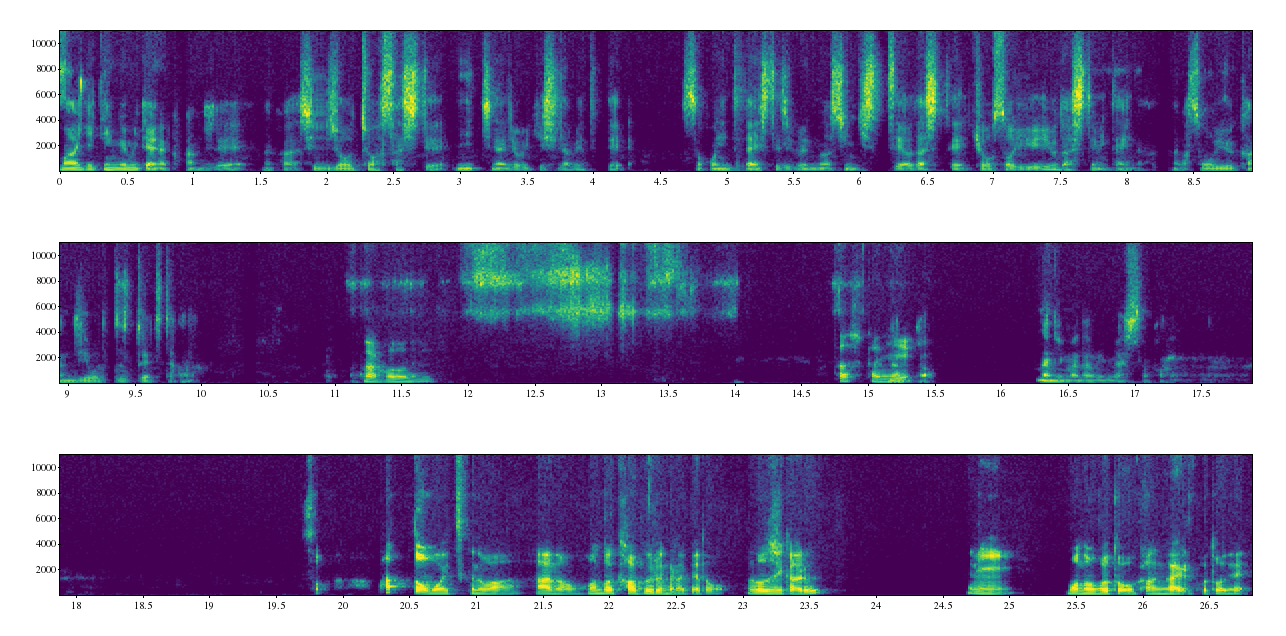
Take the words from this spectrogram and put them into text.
マーケティングみたいな感じで、なんか市場調査して、ニッチな領域調べて、そこに対して自分の新規性を出して、競争優位を出してみたいな、なんかそういう感じをずっとやってたかな。なるほどね。確かに、か、何学びましたか？そうだな。パッと思いつくのは、あの、本当かぶるんだけど、ロジカルに物事を考えることで、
